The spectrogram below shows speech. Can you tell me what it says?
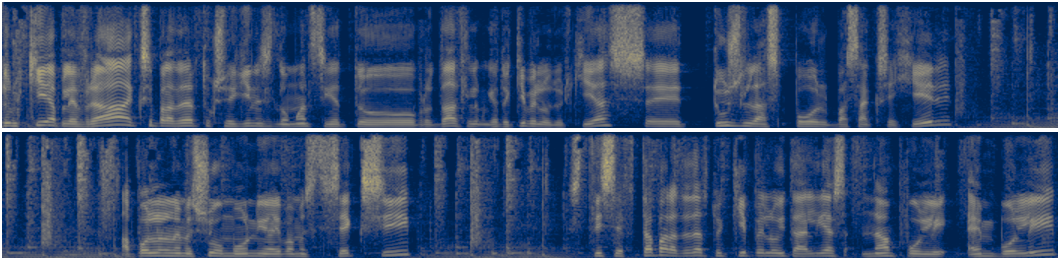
Τουρκία πλευρά, 6 παραδέρτο ξεκίνησε το μάτι για το, για το κύπελο Τουρκίας. Ε, Τούσλας Σπορ Μπασάκ Σεχίρ. Από όλο μεσού ομόνια είπαμε στις 6. Στις 7 παρατέταρτο κύπελο Ιταλίας Νάπολη Έμπολη.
